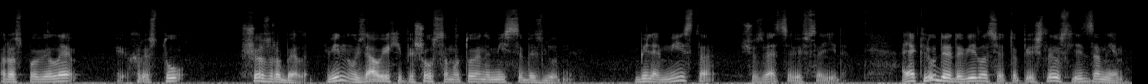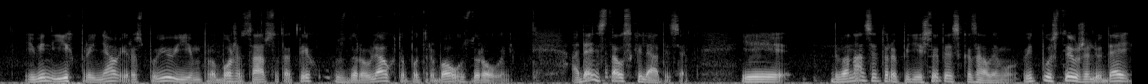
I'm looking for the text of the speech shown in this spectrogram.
розповіли Христу, що зробили. Він узяв їх і пішов самотою на місце безлюдне, біля міста, що зветься Вівсаїда. А як люди довідалися, то пішли вслід за ним. І він їх прийняв і розповів їм про Боже царство та тих уздоровляв, хто потребував уздоровлення. А день став схилятися. І Дванадцятеро підійшли та й сказали йому: відпусти вже людей,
